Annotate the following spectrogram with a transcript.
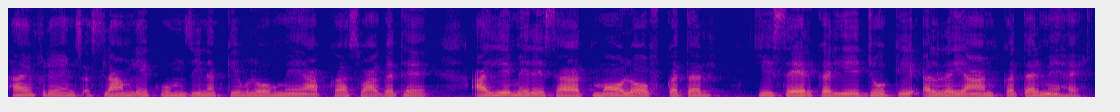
हाय फ्रेंड्स, अस्सलाम वालेकुम। जीनत के व्लॉग में आपका स्वागत है। आइए मेरे साथ मॉल ऑफ़ कतर की सैर करिए, जो कि अलरयान कतर में है।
